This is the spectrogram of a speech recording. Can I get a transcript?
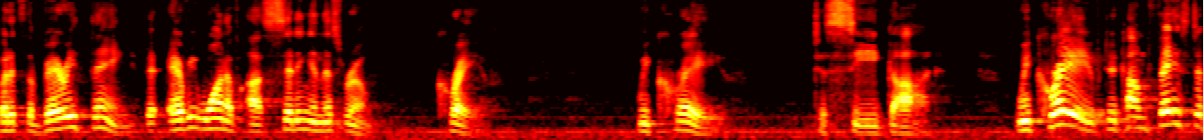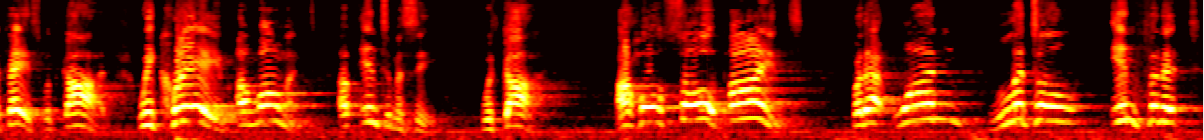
But it's the very thing that every one of us sitting in this room crave. We crave to see God. We crave to come face to face with God. We crave a moment of intimacy with God. Our whole soul pines for that one little infinite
